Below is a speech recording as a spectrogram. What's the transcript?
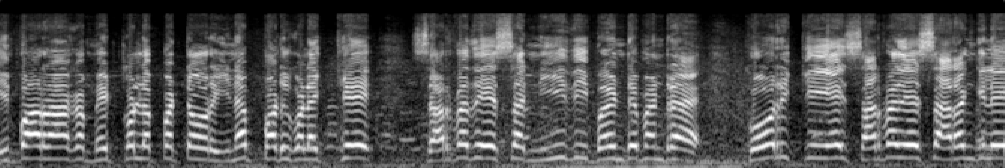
இவ்வாறாக மேற்கொள்ளப்பட்ட ஒரு இனப்படுகொலைக்கு சர்வதேச நீதி வேண்டுமென்ற கோரிக்கையை சர்வதேச அரங்கிலே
